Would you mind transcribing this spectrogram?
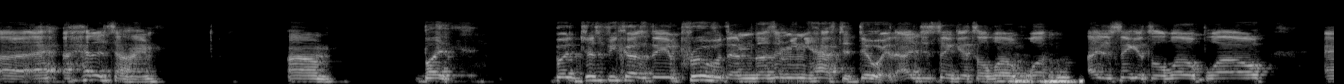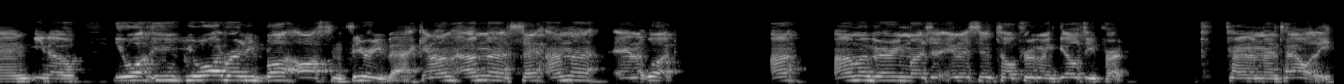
uh, ahead of time. Um, but but just because they approve of them doesn't mean you have to do it. I just think it's a low blow. I just think it's a low blow, and you know you you, you already brought Austin Theory back, and I'm I'm not saying I'm not. And look, I I'm a very much an innocent till proven guilty per kind of mentality,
